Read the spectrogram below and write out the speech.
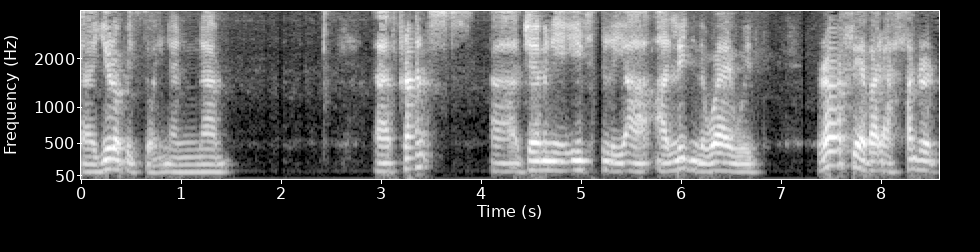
uh, Europe is doing, and um, uh, France, uh, Germany, Italy are, are leading the way with roughly about 100,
